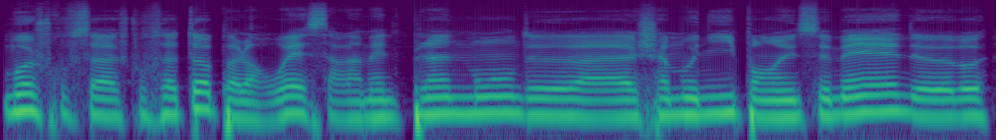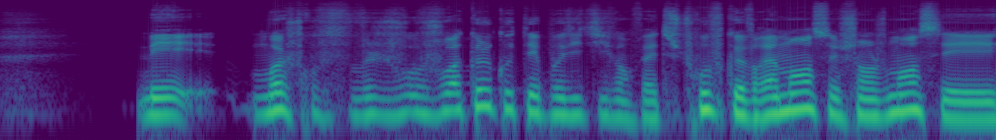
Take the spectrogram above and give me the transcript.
moi je trouve ça, je trouve ça top. Alors ouais, ça ramène plein de monde euh, à Chamonix pendant une semaine, mais moi, je, trouve, je vois que le côté positif en fait. Je trouve que vraiment ce changement, c'est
